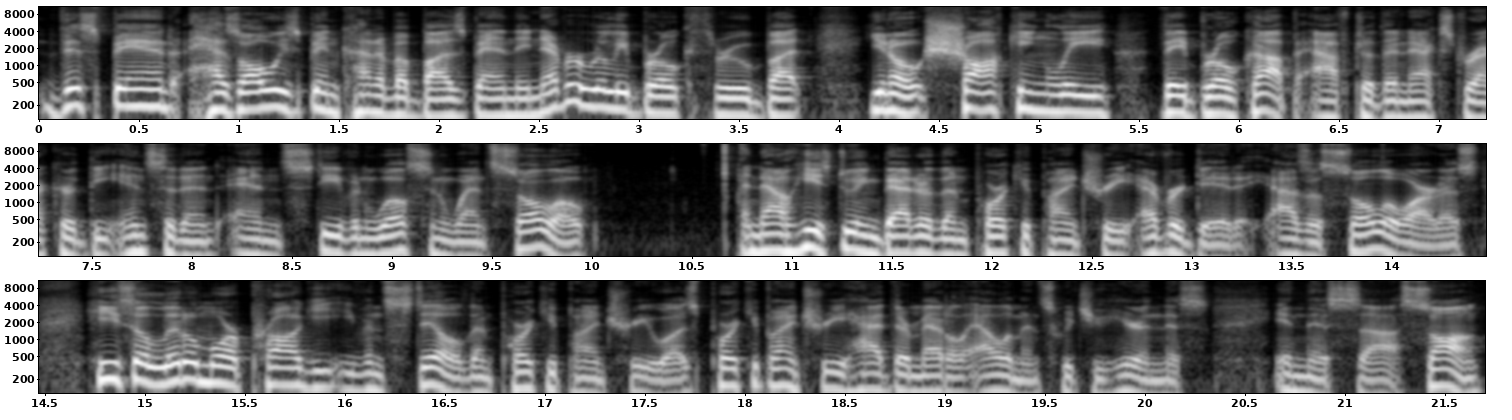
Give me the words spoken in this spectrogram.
this band has always been kind of a buzz band. They never really broke through, but, you know, shockingly, they broke up after the next record, The Incident, and Steven Wilson went solo and now he's doing better than Porcupine Tree ever did as a solo artist. He's a little more proggy even still than Porcupine Tree was. Porcupine Tree had their metal elements, which you hear in this in this uh, song.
